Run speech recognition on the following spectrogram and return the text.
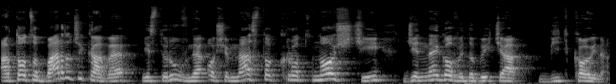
A to, co bardzo ciekawe, jest równe 18-krotności dziennego wydobycia bitcoina.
